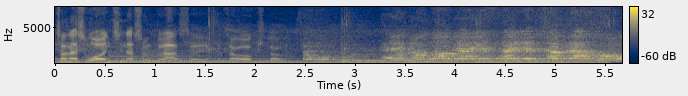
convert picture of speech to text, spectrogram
co nas łączy, naszą klasę jako całokształt. Co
